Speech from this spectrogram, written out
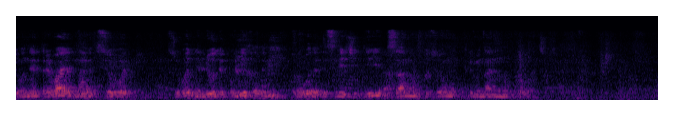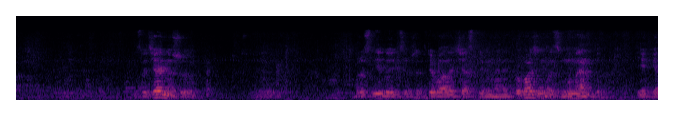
і вони тривають навіть сьогодні. Сьогодні люди поїхали проводити слідчі дії саме по цьому кримінальному провадженню. Звичайно, що е, розслідується вже тривалий час кримінальне провадження, з моменту, як я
